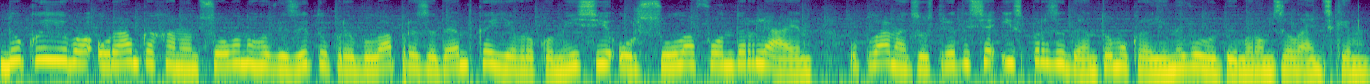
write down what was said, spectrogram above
до Києва у рамках анонсованого візиту прибула президентка Єврокомісії Урсула фон дер Ляєн у планах зустрітися із президентом України Володимиром Зеленським.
